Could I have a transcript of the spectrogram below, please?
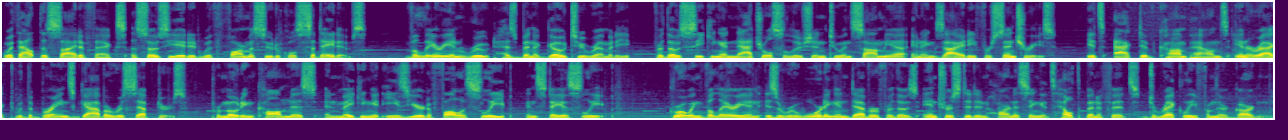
without the side effects associated with pharmaceutical sedatives, valerian root has been a go-to remedy for those seeking a natural solution to insomnia and anxiety for centuries. Its active compounds interact with the brain's GABA receptors, promoting calmness and making it easier to fall asleep and stay asleep. Growing valerian is a rewarding endeavor for those interested in harnessing its health benefits directly from their garden.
